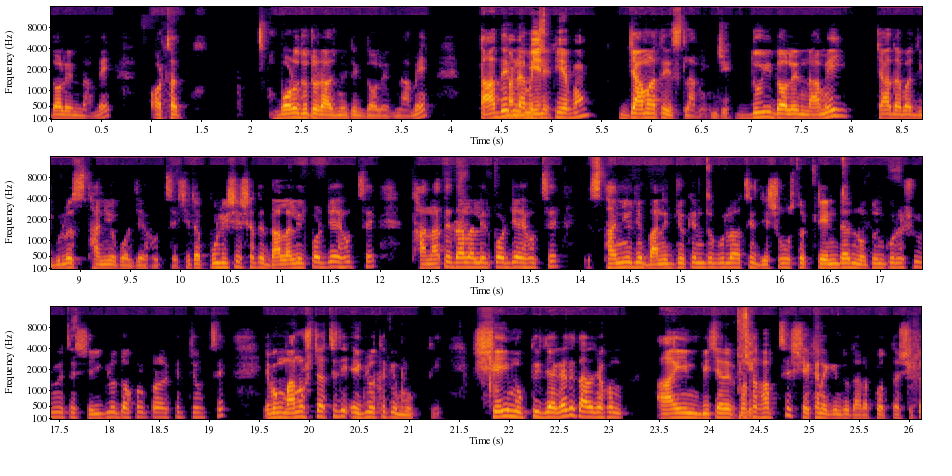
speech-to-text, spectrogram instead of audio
দলের নামে অর্থাৎ বড় দুটো রাজনৈতিক দলের নামে তাদের মানে নামে এবং জামাতে ইসলামী। দুই দলের নামেই চাঁদাবাজিগুলো স্থানীয় পর্যায়ে হচ্ছে। সেটা পুলিশের সাথে দালালির পর্যায়ে হচ্ছে থানাতে দালালির পর্যায়ে হচ্ছে স্থানীয় যে বাণিজ্য কেন্দ্রগুলো আছে যে সমস্ত টেন্ডার নতুন করে শুরু হয়েছে সেইগুলো দখল করার ক্ষেত্রে হচ্ছে এবং মানুষ চাচ্ছে যে এগুলো থেকে মুক্তি। সেই মুক্তির জায়গাতে তারা যখন আইন বিচারের কথা ভাবছে সেখানে কিন্তু তারা প্রত্যাশিত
